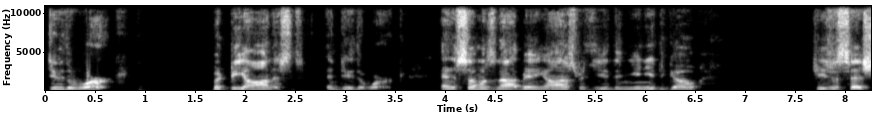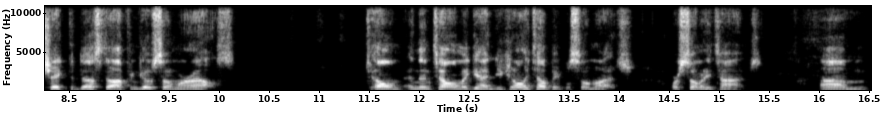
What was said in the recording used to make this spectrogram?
Do the work, but be honest and do the work. And if someone's not being honest with you, then you need to go. Jesus says, shake the dust off and go somewhere else. Tell them and then tell them again. You can only tell people so much or so many times. Um,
